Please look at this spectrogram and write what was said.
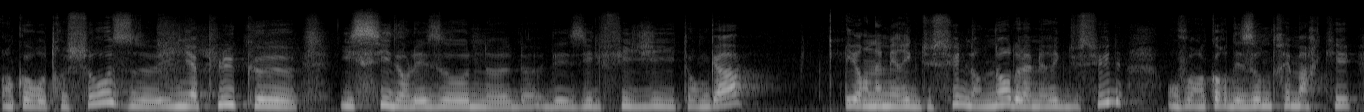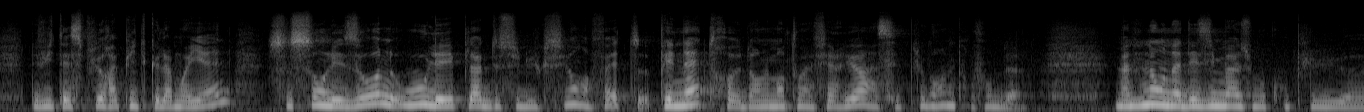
encore autre chose, il n'y a plus que ici dans les zones des îles Fidji, Tonga, et en Amérique du Sud, dans le nord de l'Amérique du Sud, on voit encore des zones très marquées de vitesse plus rapide que la moyenne. Ce sont les zones où les plaques de subduction en fait, pénètrent dans le manteau inférieur à cette plus grande profondeur. Maintenant, on a des images beaucoup plus euh,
